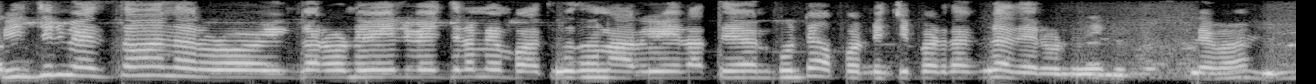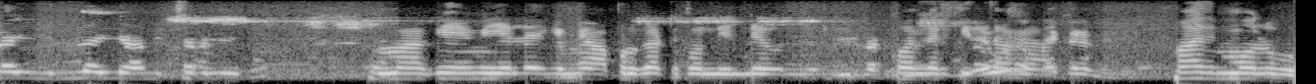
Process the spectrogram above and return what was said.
పింఛన్ పెంచుతామన్నారు. ఇంకా రెండు వేలు పెంచినా మేము బతుకుతాం నాలుగు వేలు వస్తాయి అనుకుంటే అప్పటి నుంచి ఇప్పటిదాకా అదే రెండు వేలు. లేవా? మీకు మాకేమి ఇవ్వలేక మేము అప్పుడు కట్టుకొని నిండే ఉంది కొందరికి ఇస్తాము మీది? మొలుగు.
